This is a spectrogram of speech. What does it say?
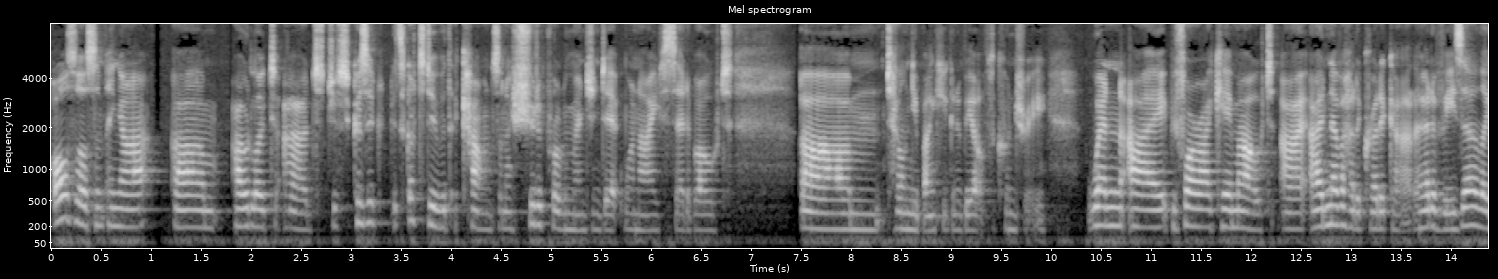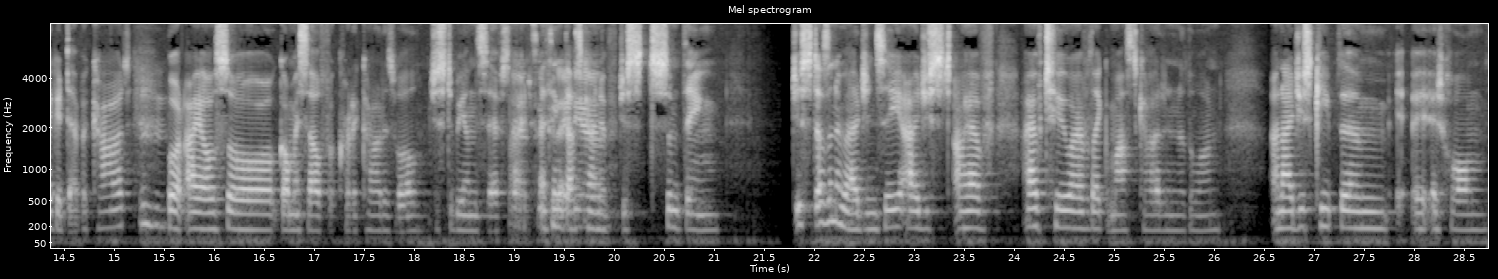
Also, something I um I would like to add, just because it, it's got to do with accounts, and I should have probably mentioned it when I said about um telling your bank you're going to be out of the country. When I before I came out, I I'd never had a credit card. I had a Visa, like a debit card, but I also got myself a credit card as well, just to be on the safe side. I think that's idea. kind of just something just as an emergency. I just I have I have two. I have like a Mastercard and another one, and I just keep them i- at home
